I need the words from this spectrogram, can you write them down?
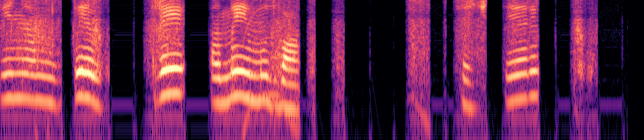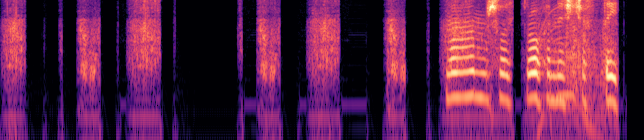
Він нам збив три, а ми йому два. Ще чотири. Нам щось трохи не щастить.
